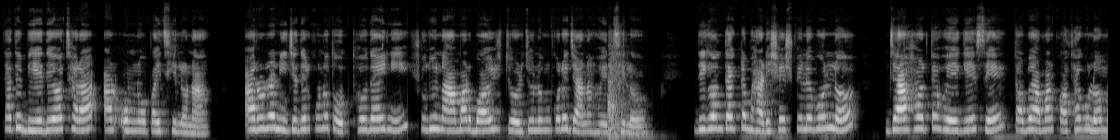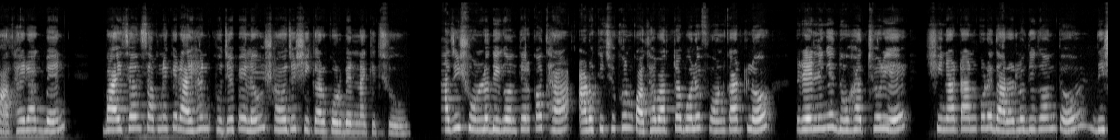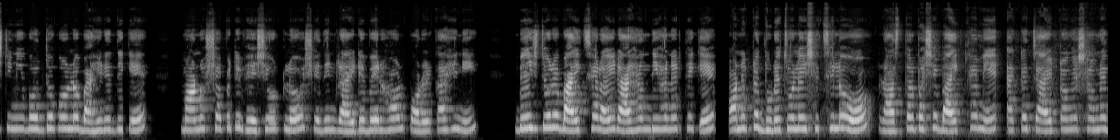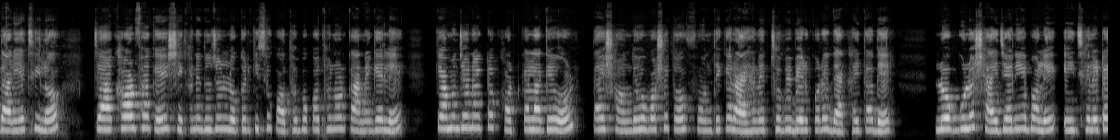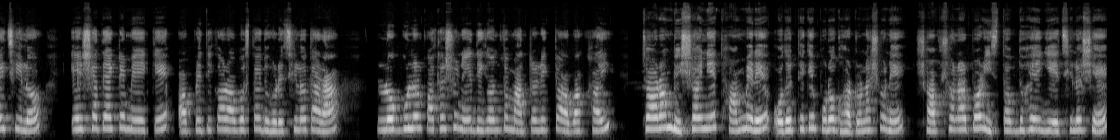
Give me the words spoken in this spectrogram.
তাতে বিয়ে দেওয়া ছাড়া আর অন্য উপায় ছিল না। আর ওরা নিজেদের কোনো তথ্যও দেয়নি, শুধু না আমার বয়স জোর জুলুম করে জানা হয়েছিল। দিগন্ত একটা ভারী শেষ ফেলে বলল, যা হর্তা হয়ে গিয়েছে, তবে আমার কথাগুলো মাথায় রাখবেন। বাই চান্স আপনাকে রায়হান খুঁজে পেলেও সহজে স্বীকার করবেন না কিছু। আজই শুনল দিগন্তের কথা, আরও কিছুক্ষণ কথাবার্তা বলে ফোন কাটল, রেলিংয়ে দুহাত ছড়িয়ে সিনা টান করে দাঁড়াল দিগন্ত, দৃষ্টি নিবদ্ধ করল বাহিরের দিকে, মানুষ সাপেটে ভেসে উঠল, সেদিন রাইডে বের হওয়ার পরের কাহিনী। বেশ জোরে বাইক ছাড়াই রায়হান দিহানের থেকে অনেকটা দূরে চলে এসেছিল ও রাস্তার পাশে বাইক থামিয়ে একটা চায়ের টঙের সামনে দাঁড়িয়েছিল চা খাওয়ার ফাঁকে সেখানে দুজন লোকের কিছু কথোপকথন ওর কানে গেলে কেমন যেন একটা খটকা লাগে ওর। তাই সন্দেহবশত ফোন থেকে রায়হানের ছবি বের করে দেখাই তাদের। লোকগুলো সাই জানিয়ে বলে, এই ছেলেটাই ছিল। এর সাথে একটা মেয়েকে অপ্রীতিকর অবস্থায় ধরেছিল তারা। লোকগুলোর কথা শুনে দিগন্ত মাত্রারিক্ত অবাক হয়। চরম বিস্ময় নিয়ে থম মেরে ওদের থেকে পুরো ঘটনা শুনে সব শোনার পর স্তব্ধ হয়ে গিয়েছিল সে।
